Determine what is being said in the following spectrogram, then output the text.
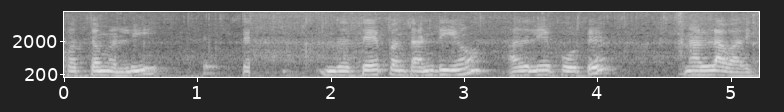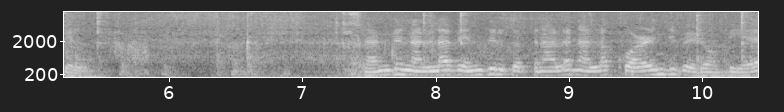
கொத்தமல்லி இந்த சேப்பம் தண்டியும் அதிலே போட்டு நல்லா வதக்கிடுவோம் தண்டு நல்லா வெந்திருக்கிறதுனால நல்லா குழஞ்சி போயிடும் அப்படியே.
